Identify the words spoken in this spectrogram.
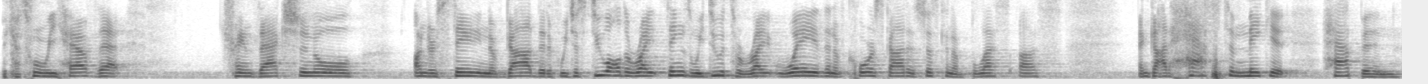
Because when we have that transactional understanding of God, that if we just do all the right things and we do it the right way, then of course God is just going to bless us and God has to make it happen,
